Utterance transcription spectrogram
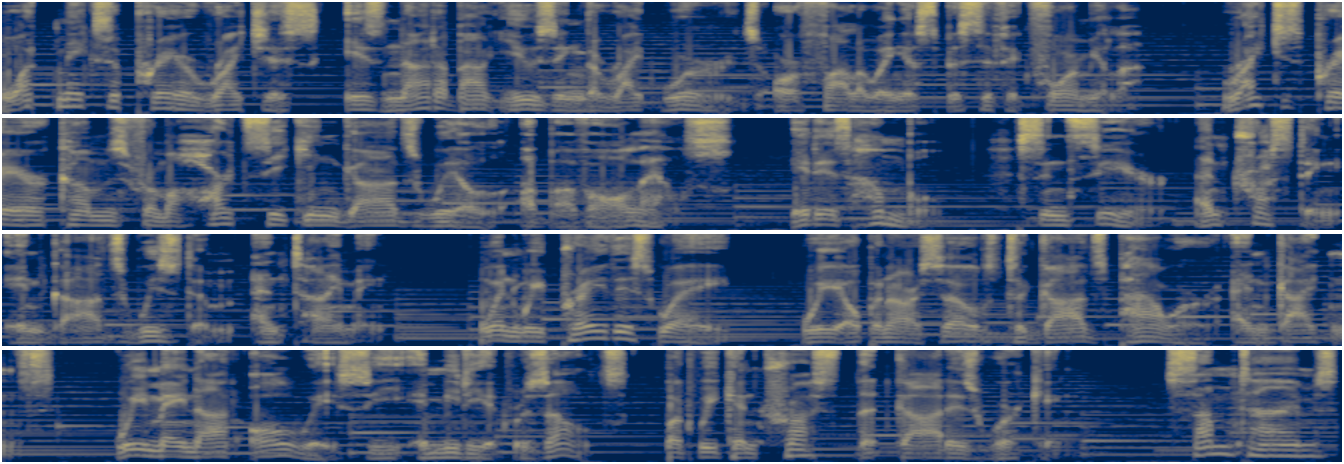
What makes a prayer righteous is not about using the right words or following a specific formula. Righteous prayer comes from a heart seeking God's will above all else. It is humble, sincere, and trusting in God's wisdom and timing. When we pray this way, we open ourselves to God's power and guidance. We may not always see immediate results, but we can trust that God is working. Sometimes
